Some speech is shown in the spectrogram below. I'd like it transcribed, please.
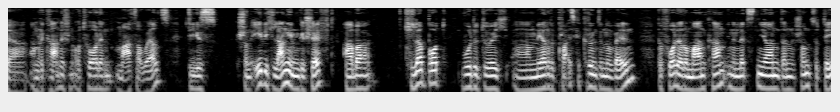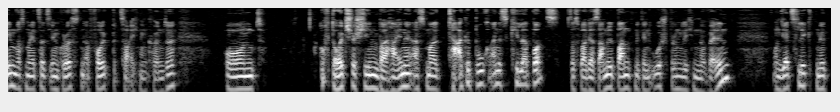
der amerikanischen Autorin Martha Wells. Die ist schon ewig lang im Geschäft, aber Killerbot wurde durch äh, mehrere preisgekrönte Novellen, bevor der Roman kam, in den letzten Jahren dann schon zu dem, was man jetzt als ihren größten Erfolg bezeichnen könnte. Und auf Deutsch erschien bei Heine erstmal Tagebuch eines Killerbots. Das war der Sammelband mit den ursprünglichen Novellen. Und jetzt liegt mit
